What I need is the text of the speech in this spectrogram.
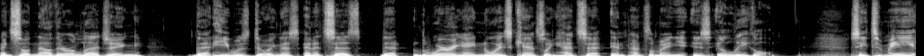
And so now they're alleging that he was doing this, and it says that wearing a noise canceling headset in Pennsylvania is illegal. See, to me,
